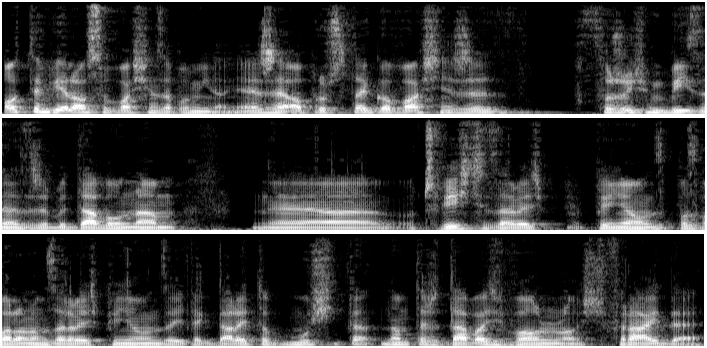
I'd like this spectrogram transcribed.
o tym wiele osób właśnie zapomina, nie? że oprócz tego właśnie, że stworzyliśmy biznes, żeby dawał nam e, oczywiście zarabiać pieniądze, pozwalał nam zarabiać pieniądze i tak dalej, to musi ta, nam też dawać wolność, frajdę,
